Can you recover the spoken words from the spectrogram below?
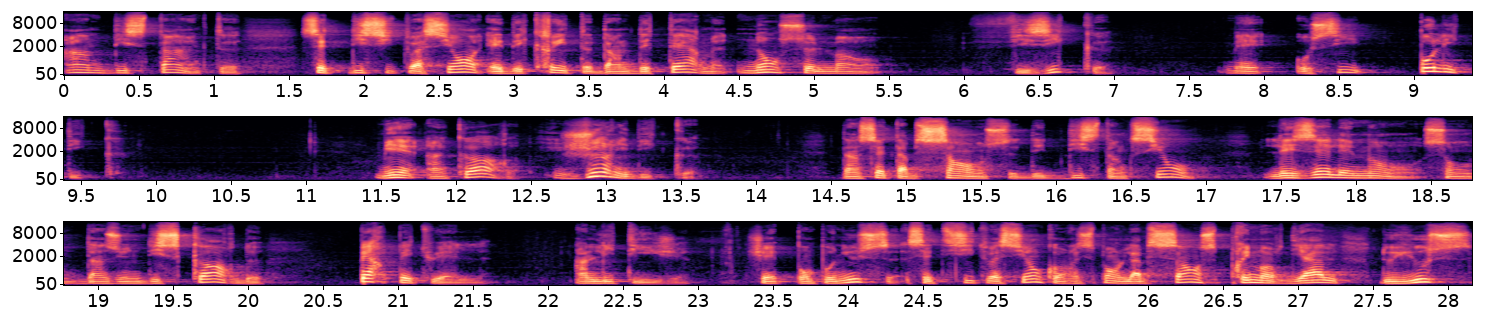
indistincte. Cette situation est décrite dans des termes non seulement physiques, mais aussi politiques, mais encore juridiques. Dans cette absence de distinction, les éléments sont dans une discorde perpétuelle, en litige. Chez Pomponius, cette situation correspond à l'absence primordiale du ius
